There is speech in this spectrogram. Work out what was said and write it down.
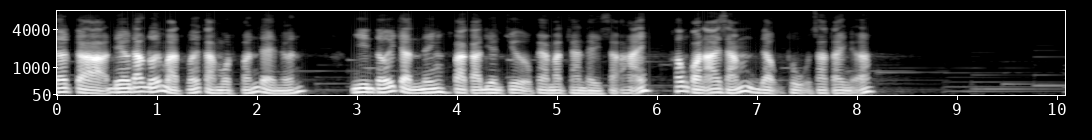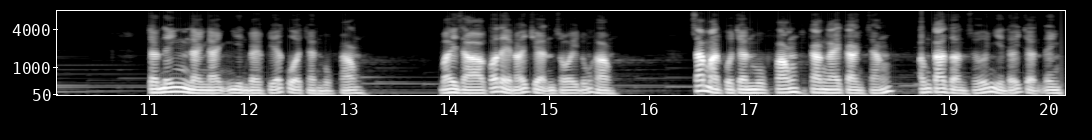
Tất cả đều đang đối mặt với cả một vấn đề lớn. Nhìn tới Trần Ninh và cả Điền Trừ vẻ mặt tràn đầy sợ hãi, không còn ai dám động thủ ra tay nữa. Trần Ninh lạnh lạnh nhìn về phía của Trần Mục Phong. Bây giờ có thể nói chuyện rồi đúng không? Sắc mặt của Trần Mục Phong càng ngày càng trắng, ông ta giận dữ nhìn tới Trần Ninh.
